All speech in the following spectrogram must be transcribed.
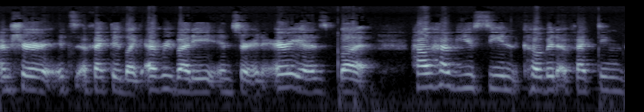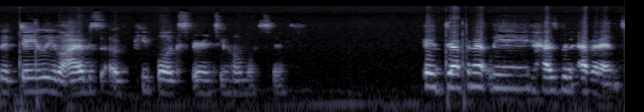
I'm sure it's affected like everybody in certain areas, but how have you seen COVID affecting the daily lives of people experiencing homelessness? It definitely has been evident.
